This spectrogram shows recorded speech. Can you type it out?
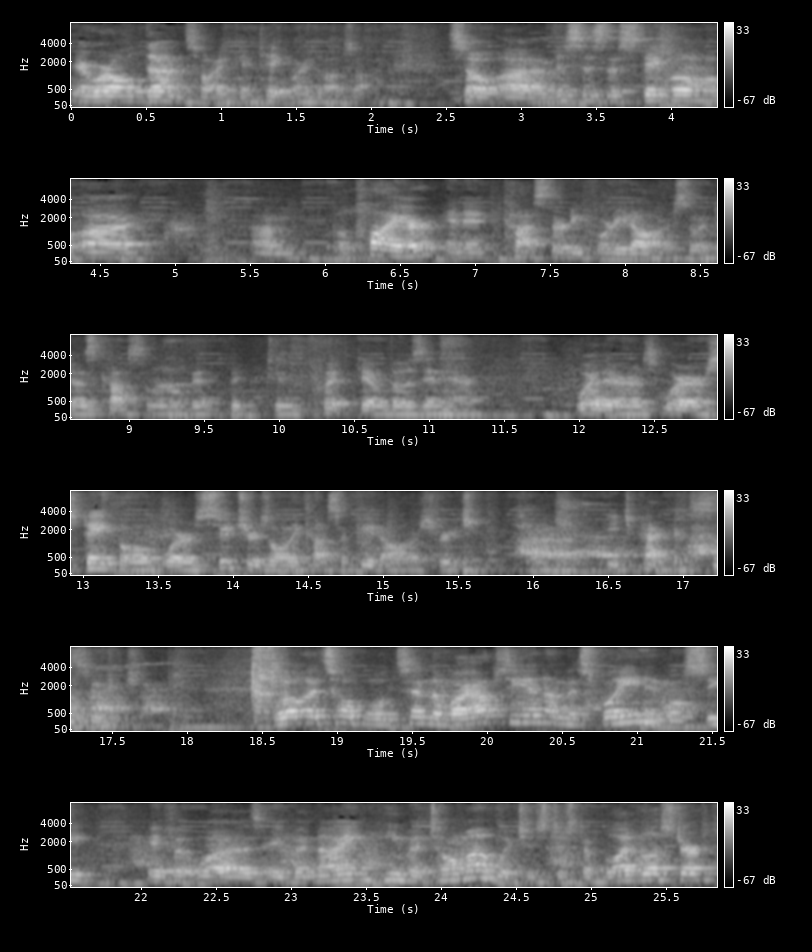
They were all done so I can take my gloves off. So uh, this is the staple uh, um, applier and it costs $30, $40 so it does cost a little bit to put those in there where there's where staple where sutures only cost a few dollars for each uh, each packet of sutures. Well let's hope we'll send the biopsy in on the spleen and we'll see if it was a benign hematoma which is just a blood blister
